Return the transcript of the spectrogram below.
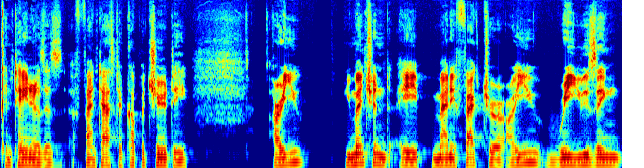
containers is a fantastic opportunity. Are you? You mentioned a manufacturer. Are you reusing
